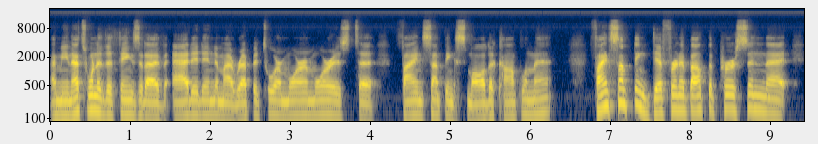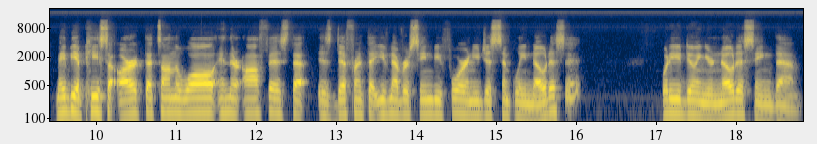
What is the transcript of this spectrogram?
I mean, that's one of the things that I've added into my repertoire more and more is to find something small to compliment. Find something different about the person that maybe a piece of art that's on the wall in their office that is different that you've never seen before and you just simply notice it. What are you doing? You're noticing them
